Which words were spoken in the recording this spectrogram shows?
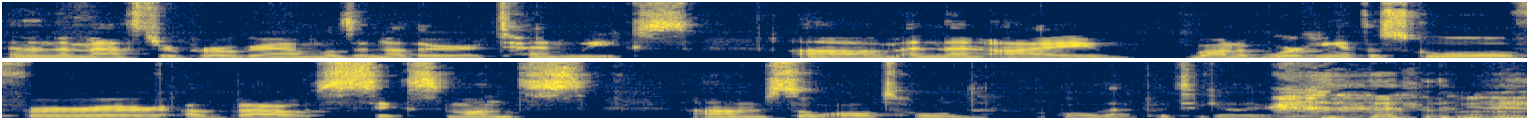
and then the master program was another 10 weeks. Um, and then I wound up working at the school for about six months. Um, so all told, all that put together, mm-hmm. uh,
